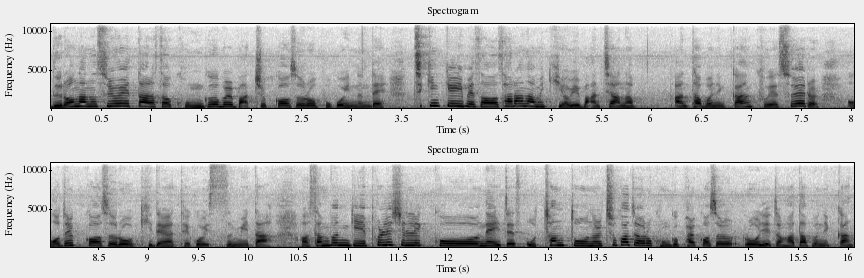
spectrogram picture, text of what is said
늘어나는 수요에 따라서 공급을 맞출 것으로 보고 있는데 치킨 게임에서 살아남은 기업이 많지 않아 않다 보니까 그의 수혜를 얻을 것으로 기대가 되고 있습니다. 어, 3분기 폴리실리콘에 이제 5천 톤을 추가적으로 공급할 것으로 예정하다 보니까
